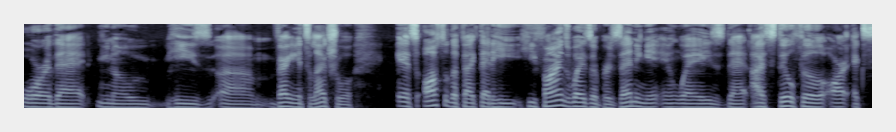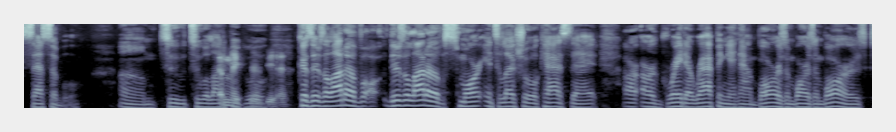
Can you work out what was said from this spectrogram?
or that you know he's um, very intellectual. It's also the fact that he he finds ways of presenting it in ways that I still feel are accessible um, to to a lot That of people. sense. Yeah. because there's a lot of there's a lot of smart intellectual cats that are, are great at rapping and have bars and bars and bars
